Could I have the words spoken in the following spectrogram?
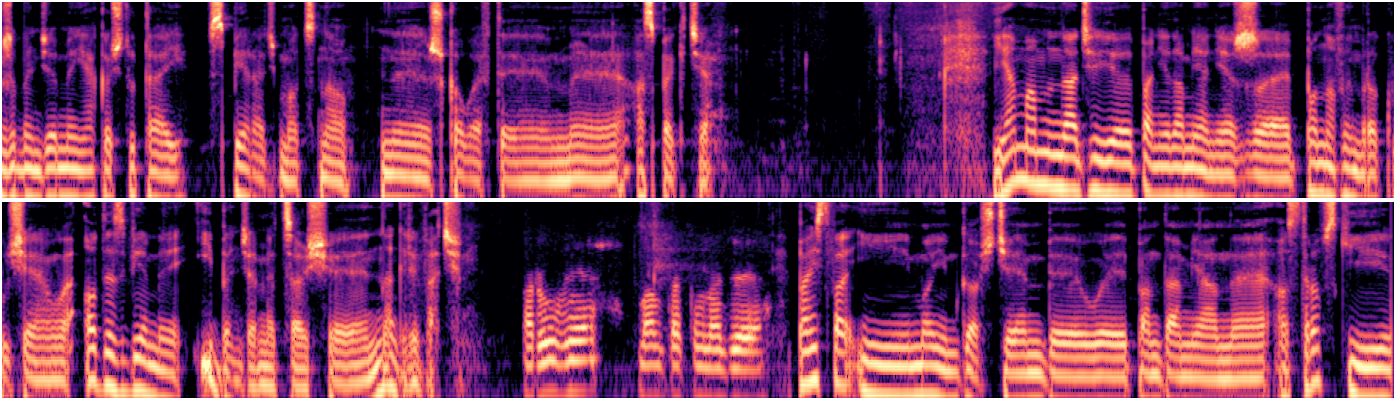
że będziemy jakoś tutaj wspierać mocno e, szkołę w tym aspekcie. Ja mam nadzieję, panie Damianie, że po nowym roku się odezwiemy i będziemy coś e, nagrywać. Również mam taką nadzieję. Państwa i moim gościem był pan Damian Ostrowski e,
